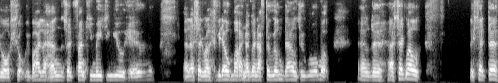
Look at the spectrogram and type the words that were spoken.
all shook me by the hand and said, Fancy meeting you here. And I said, Well, if you don't mind, I'm going to have to run down to warm up. And uh, I said, Well, they said, uh,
